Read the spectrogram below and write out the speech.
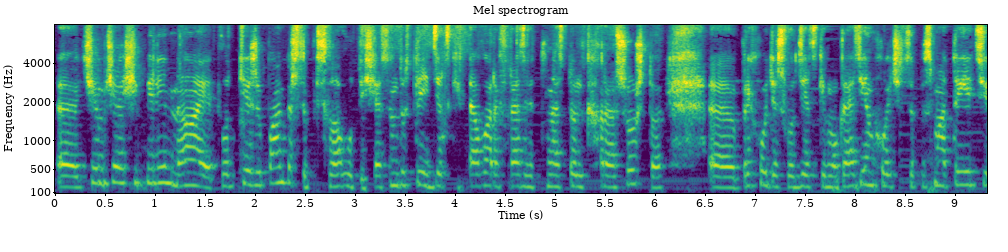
э, чем чаще пеленает, вот те же памперсы пресловутые, сейчас индустрия детских товаров развита настолько хорошо, что э, приходишь в детский магазин, хочется посмотреть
